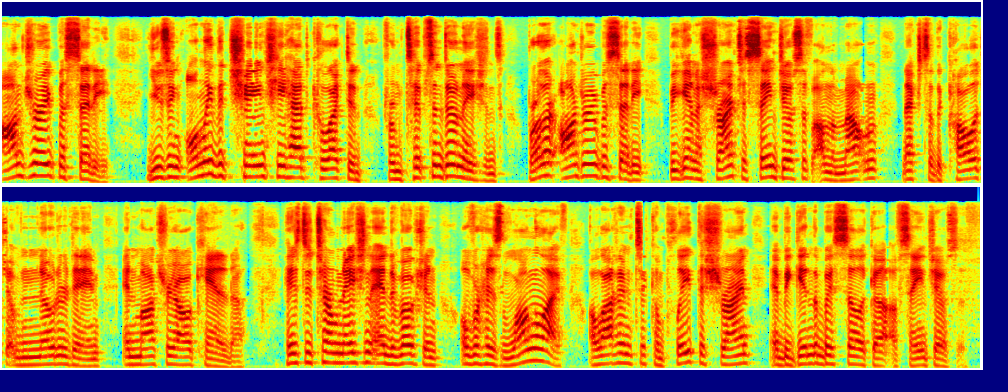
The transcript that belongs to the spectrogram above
Andre Bessette. Using only the change he had collected from tips and donations, Brother Andre Bessette began a shrine to St. Joseph on the mountain next to the College of Notre Dame in Montreal, Canada. His determination and devotion over his long life allowed him to complete the shrine and begin the Basilica of St. Joseph.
